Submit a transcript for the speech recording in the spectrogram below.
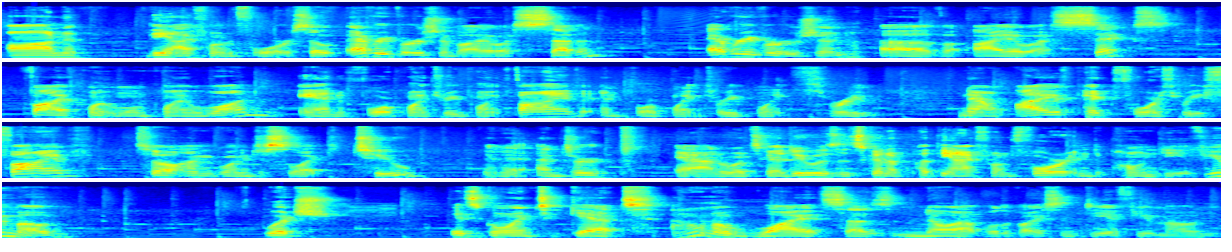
on the iPhone 4. So every version of iOS 7, every version of iOS 6, 5.1.1, and 4.3.5, and 4.3.3. Now, I have picked 435, so I'm going to select 2 and hit enter. And what it's going to do is it's going to put the iPhone 4 into Pwn DFU mode, which is going to get, I don't know why it says no Apple device in DFU mode.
